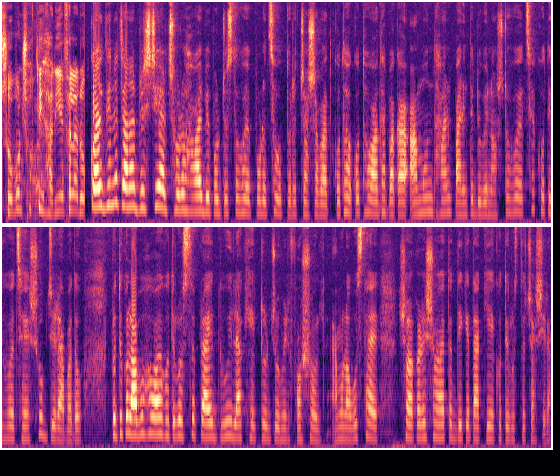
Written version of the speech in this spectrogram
শ্রবণ শক্তি হারিয়ে ফেলার কয়েকদিনে টানা বৃষ্টি আর ঝোড়ো হাওয়ায় বিপর্যস্ত হয়ে পড়েছে উত্তরের চাষাবাদ। কোথাও কোথাও আধা পাকা আমন ধান পানিতে ডুবে নষ্ট হয়েছে, ক্ষতি হয়েছে সবজির আবাদও। প্রতিকূল আবহাওয়ায় ক্ষতিগ্রস্ত প্রায় দুই লাখ হেক্টর জমির ফসল। এমন অবস্থায় সরকারের সহায়তার দিকে তাকিয়ে ক্ষতিগ্রস্ত চাষিরা।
